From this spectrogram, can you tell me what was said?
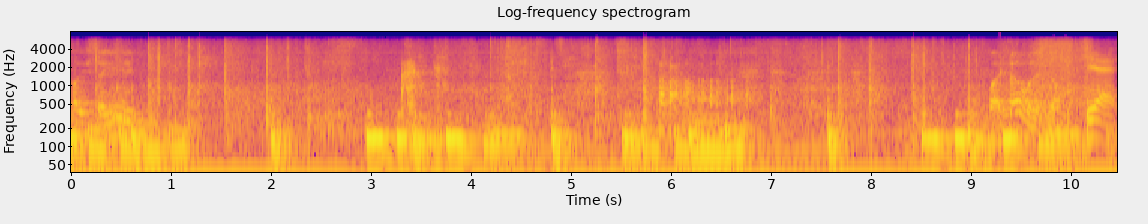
Like singing. What, you filming it, John? Yeah.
